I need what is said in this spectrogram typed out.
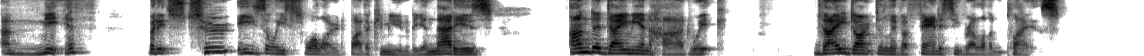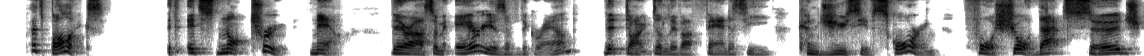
a myth, but it's too easily swallowed by the community. And that is under Damien Hardwick, they don't deliver fantasy relevant players. That's bollocks. It's not true. Now, there are some areas of the ground that don't deliver fantasy conducive scoring for sure. That surge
